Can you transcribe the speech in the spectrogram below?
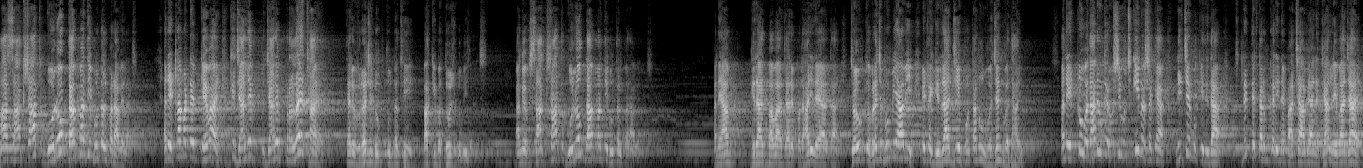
આ સાક્ષાત ગોલોક ધામમાંથી ભૂતલ પર આવેલા છે. અને એટલા માટે કહેવાય કે જ્યારે જ્યારે પ્રલય થાય, ત્યારે વ્રજ ડૂબતું નથી, બાકી બધું જ ડૂબી જાય છે. કારણ કે સાક્ષાત ગોલોક ધામમાંથી ભૂતલ પર આવેલું છે. અને આમ ગિરિરાજ બાબા જ્યારે પધારી રહ્યા હતા જોયું કે વ્રજભૂમિ આવી, એટલે ગિરિરાજજીએ પોતાનું વજન વધાર્યું. અને એટલું વધાર્યું કે ઋષિ ઉચકી ન શક્યા, નીચે મૂકી દીધા નિત્ય કર્મ કરીને પાછા આવ્યા અને જ્યાં લેવા જાય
